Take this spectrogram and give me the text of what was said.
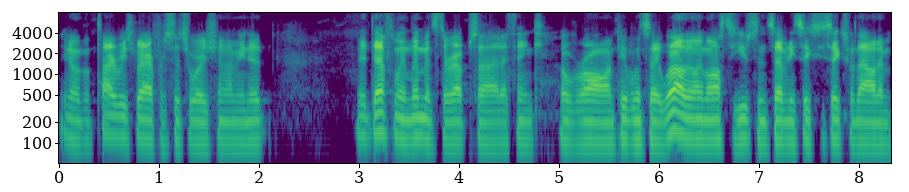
you know the Tyrece Radford situation. I mean it it definitely limits their upside. I think overall, and people would say, well, they only lost to Houston 70-66 without him.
